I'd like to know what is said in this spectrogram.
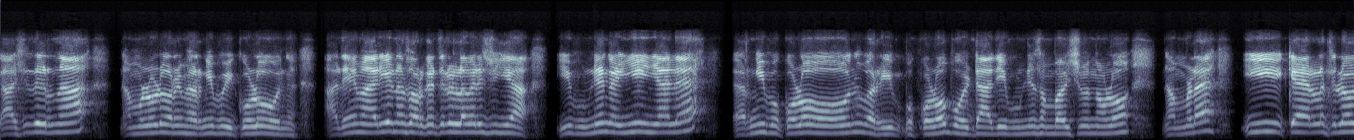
കാശ് തീർന്നാൽ നമ്മളോട് പറയും ഇറങ്ങി പോയിക്കോളൂ എന്ന് അതേമാതിരിയാണ് സ്വർഗത്തിലുള്ളവർ ചെയ്യുക ഈ പുണ്യം കഴിഞ്ഞു കഴിഞ്ഞാൽ ഇറങ്ങി പൊക്കോളോ എന്ന് പറയും. പൊക്കോളോ പോയിട്ട് ആദ്യം പുണ്യം സമ്പാദിച്ചു എന്നുള്ളൂ നമ്മുടെ ഈ കേരളത്തിലോ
